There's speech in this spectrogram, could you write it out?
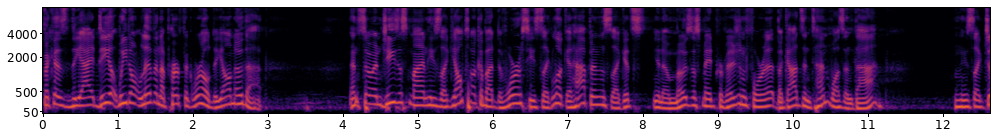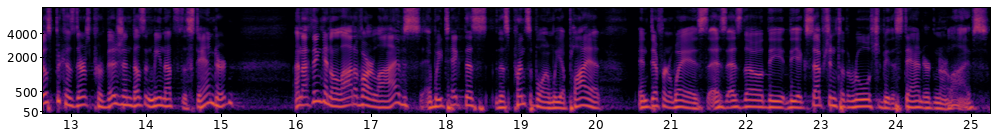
because the ideal we don't live in a perfect world. Do y'all know that? And so in Jesus' mind, he's like, y'all talk about divorce. He's like, look, it happens. Like it's, you know, Moses made provision for it, but God's intent wasn't that. And he's like, just because there's provision doesn't mean that's the standard. And I think in a lot of our lives, we take this, this principle and we apply it in different ways, as, as though the, the exception to the rule should be the standard in our lives.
